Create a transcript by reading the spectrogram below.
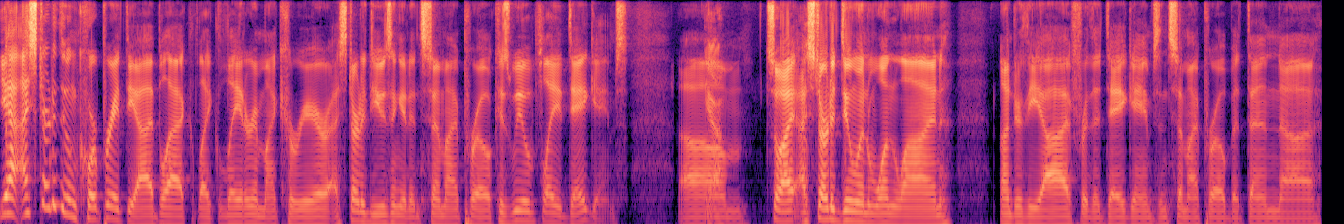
yeah, I started to incorporate the eye black like later in my career. I started using it in semi pro because we would play day games. Um, So I, I started doing one line under the eye for the day games in semi pro, but then uh,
